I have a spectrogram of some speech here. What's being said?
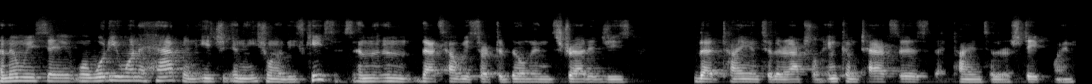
And then we say, well, what do you want to happen each in each one of these cases? And then that's how we start to build in strategies that tie into their actual income taxes, that tie into their estate planning.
